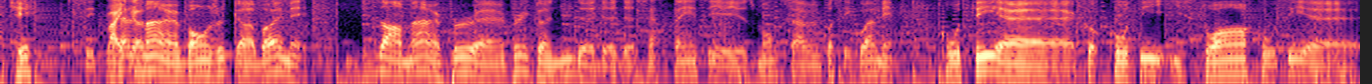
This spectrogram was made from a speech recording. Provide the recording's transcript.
OK. C'est tellement un bon jeu de cowboy, mais bizarrement un peu, euh, un peu inconnu de, de- de certains. Il y, a- du monde qui ne savent même pas c'est quoi, mais côté, euh, côté histoire, côté. euh,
